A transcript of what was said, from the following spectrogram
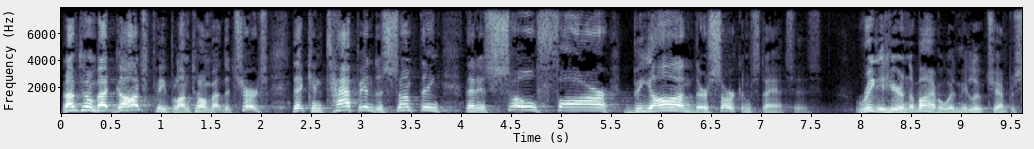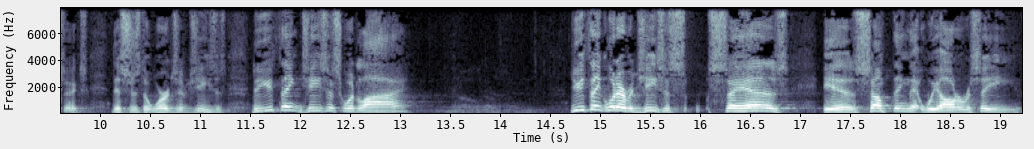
But I'm talking about God's people. I'm talking about the church that can tap into something that is so far beyond their circumstances. Read it here in the Bible with me, Luke chapter 6. This is the words of Jesus. Do you think Jesus would lie? Do you think whatever Jesus says is something that we ought to receive?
